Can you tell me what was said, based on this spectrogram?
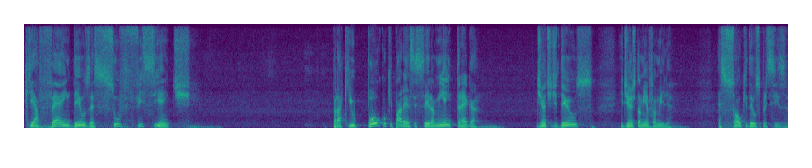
que a fé em Deus é suficiente para que o pouco que parece ser a minha entrega diante de Deus e diante da minha família é só o que Deus precisa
